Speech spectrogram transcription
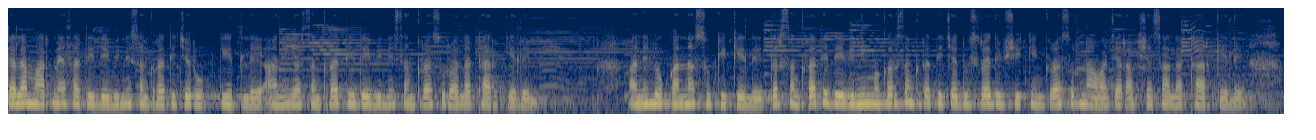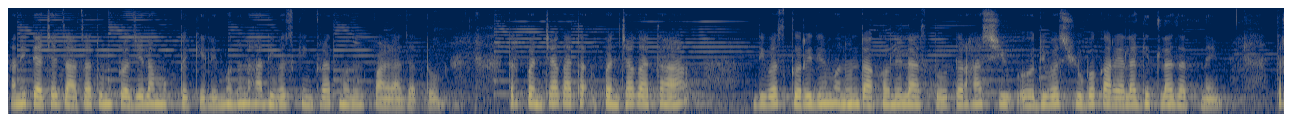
त्याला मारण्यासाठी देवीने संक्रांतीचे रूप घेतले आणि या संक्रांती देवीने संक्रासुराला ठार केले आणि लोकांना सुखी केले. तर संक्रांती देवीने मकर संक्रांतीच्या दुसऱ्या दिवशी किंक्रासूर नावाच्या राक्षसाला ठार केले आणि त्याच्या जाचातून प्रजेला मुक्त केले. म्हणून हा दिवस किंक्रात म्हणून पाळला जातो. तर पंचागाथा पंचागाथा हा दिवस खरेदी म्हणून दाखवलेला असतो. तर हा शिव दिवस शुभ कार्याला घेतला जात नाही. तर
